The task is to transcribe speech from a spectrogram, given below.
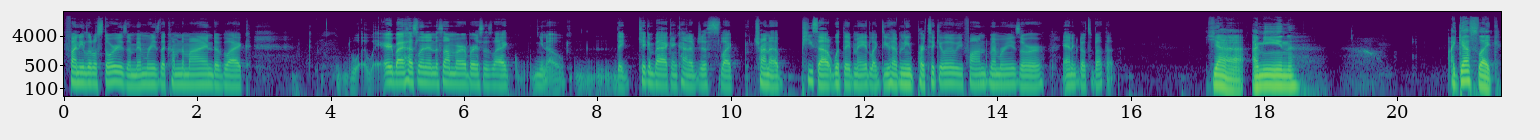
funny little stories or memories that come to mind of like everybody hustling in the summer versus like you know they kicking back and kind of just like trying to piece out what they've made? Like, do you have any particularly fond memories or anecdotes about that? Yeah, I mean, I guess like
